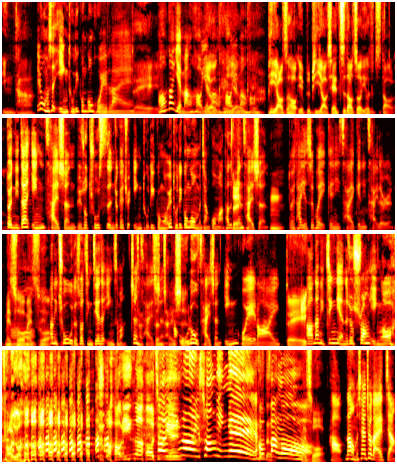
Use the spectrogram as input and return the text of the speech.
迎他，因为我们是迎土地公公回来，对，哦，那也蛮好，也蛮好，也蛮好。辟谣之后也不是辟谣，现在知道之后以后就知道了。对，你在迎财神，比如说初四，你就可以去迎土地公公，因为土地公公我们讲过嘛，他是偏财神，嗯，对他也是会给你财、给你财的人。没错，没错。那你初五的时候紧接着迎什么正财神？五路财神迎回来。对，好，那你今年的就双迎喽。好哟，哇，好迎啊！今年啊，你双迎哎，好棒哦。没错。好，那我们。现在就来讲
